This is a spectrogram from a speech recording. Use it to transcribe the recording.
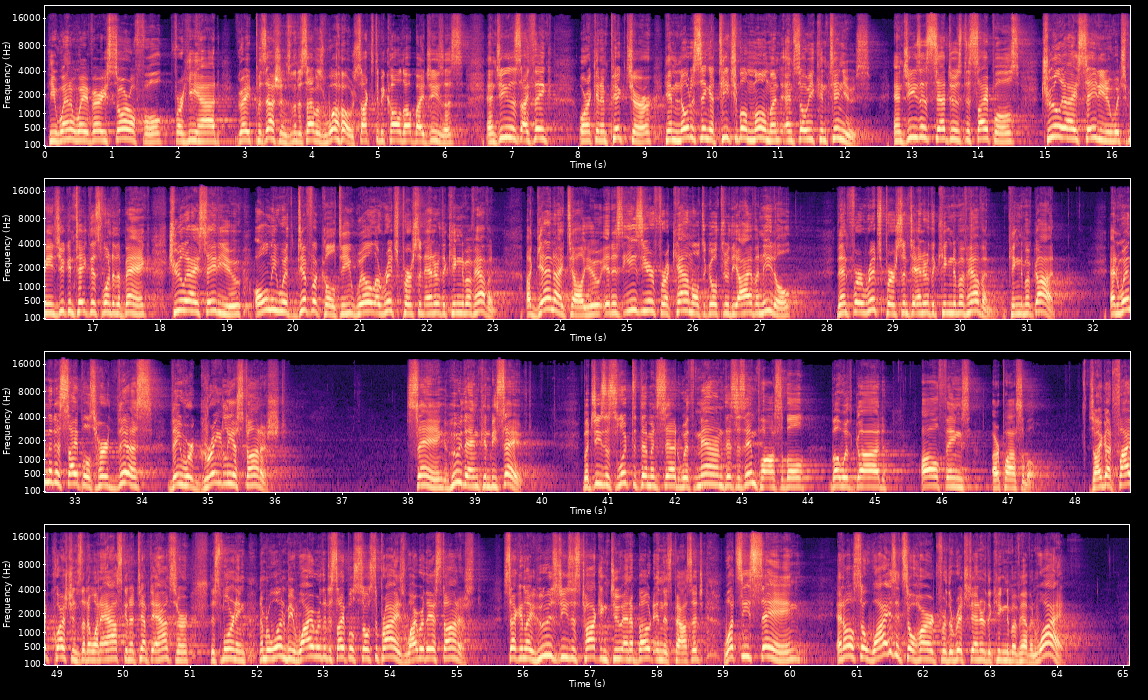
he went away very sorrowful, for he had great possessions. And the disciples, Whoa, sucks to be called out by Jesus. And Jesus, I think, or I can picture him noticing a teachable moment, and so he continues. And Jesus said to his disciples, Truly I say to you, which means you can take this one to the bank. Truly I say to you, only with difficulty will a rich person enter the kingdom of heaven. Again, I tell you, it is easier for a camel to go through the eye of a needle than for a rich person to enter the kingdom of heaven, the kingdom of God. And when the disciples heard this, they were greatly astonished saying, Who then can be saved? But Jesus looked at them and said, With man this is impossible, but with God all things are possible. So I got five questions that I want to ask and attempt to answer this morning. Number one would be why were the disciples so surprised? Why were they astonished? Secondly, who is Jesus talking to and about in this passage? What's he saying? And also, why is it so hard for the rich to enter the kingdom of heaven? Why?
